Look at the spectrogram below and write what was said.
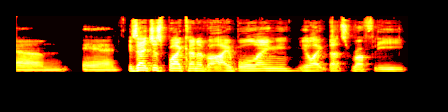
Um, and is that just by kind of eyeballing? You're like, that's roughly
